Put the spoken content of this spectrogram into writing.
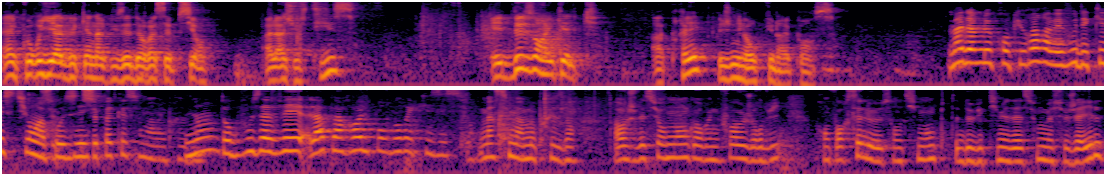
un courrier avec un accusé de réception à la justice, et deux ans et quelques après, je n'ai aucune réponse. Madame le procureur, avez-vous des questions à poser? Je n'ai pas de questions, Madame le Président. Non, donc vous avez la parole pour vos réquisitions. Merci, Madame le Président. Alors, je vais sûrement, encore une fois, aujourd'hui, renforcer le sentiment peut-être de victimisation de M. Jaïl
